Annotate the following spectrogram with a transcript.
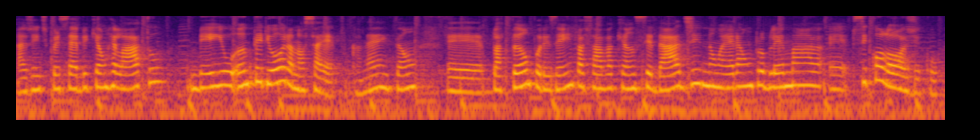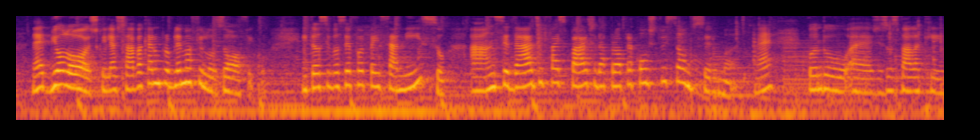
a gente percebe que é um relato meio anterior à nossa época, né? Então, é, Platão, por exemplo, achava que a ansiedade não era um problema é, psicológico, né, biológico, ele achava que era um problema filosófico. Então, se você for pensar nisso, a ansiedade faz parte da própria constituição do ser humano, né? Quando é, Jesus fala que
